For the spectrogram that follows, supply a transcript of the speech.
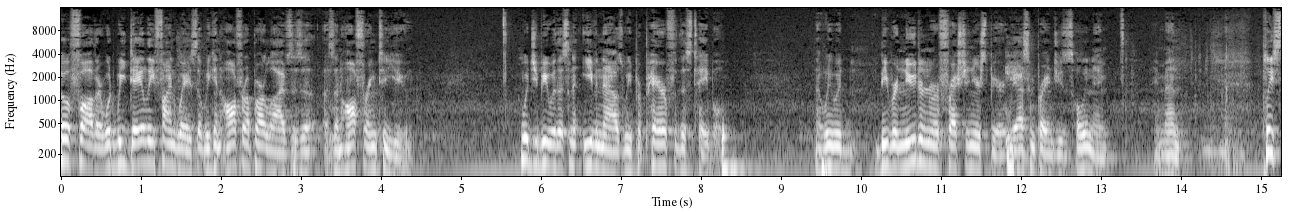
Oh, Father, would we daily find ways that we can offer up our lives as, a, as an offering to you? Would you be with us even now as we prepare for this table? That we would be renewed and refreshed in your spirit. We ask and pray in Jesus' holy name. Amen. Please stay.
